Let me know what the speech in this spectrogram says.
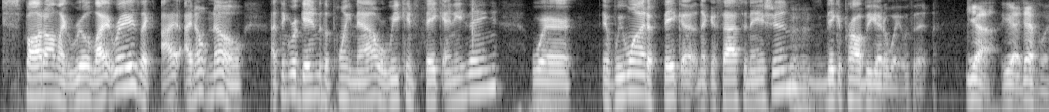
spot on like real light rays like i i don't know i think we're getting to the point now where we can fake anything where if we wanted to fake a, like assassination they could probably get away with it Yeah, yeah, definitely.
